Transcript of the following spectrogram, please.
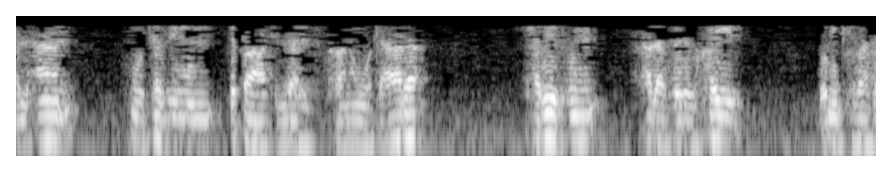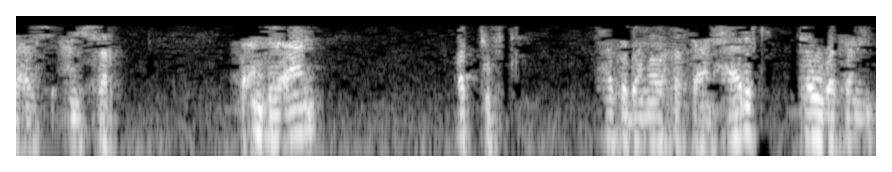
الآن ملتزم بطاعة الله سبحانه وتعالى حريص على فعل الخير والانكفاف عن الشر. فأنت الآن قد تفت حسب ما وصفت عن حالك. توبة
